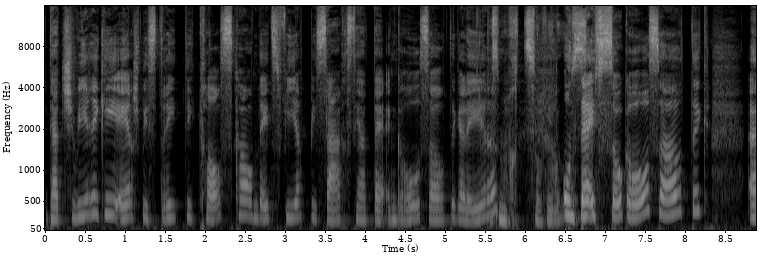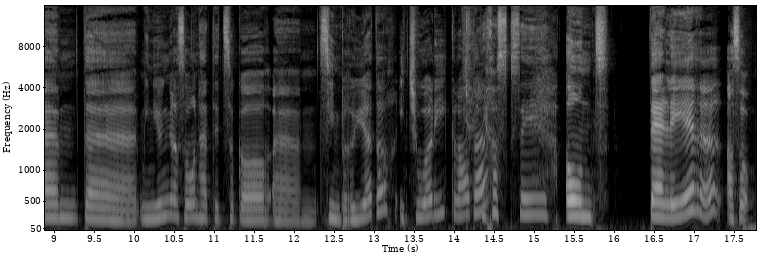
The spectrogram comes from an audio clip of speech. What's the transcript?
Der hat schwierige erst bis dritte Klasse gehabt und jetzt vier bis sechs hat er einen grossartigen Lehrer. Das macht so viel aus. Und der ist so grossartig. Ähm, der, mein jüngerer Sohn hat jetzt sogar ähm, seinen Bruder in die Schule eingeladen. ich habe es gesehen. Und der Lehrer, also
